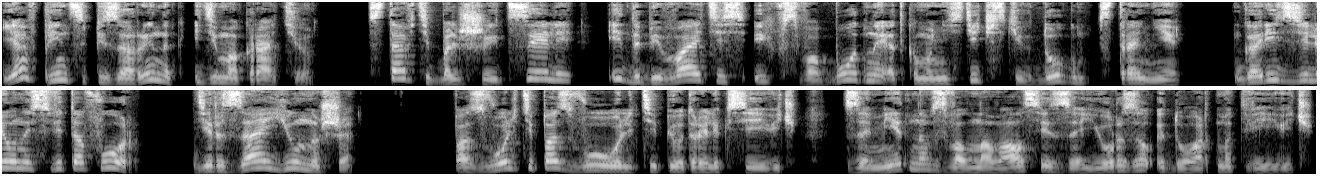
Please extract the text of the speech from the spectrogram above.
Я, в принципе, за рынок и демократию. Ставьте большие цели и добивайтесь их в свободной от коммунистических догм стране. Горит зеленый светофор. Дерзай, юноша. Позвольте, позвольте, Петр Алексеевич, Заметно взволновался и заерзал Эдуард Матвеевич.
